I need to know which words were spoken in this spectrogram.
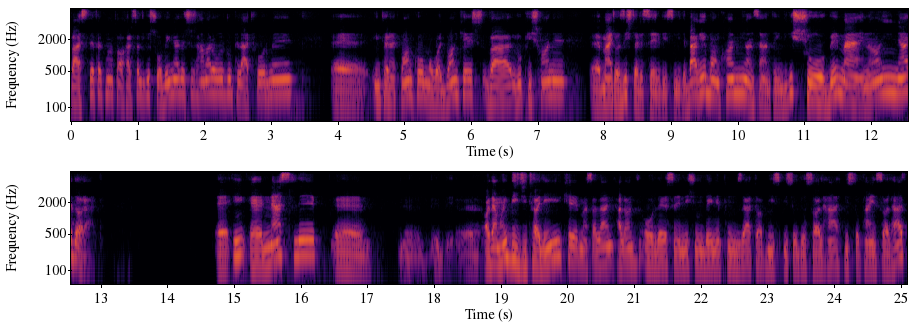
بسته. فکر کنم تا آخر سال دیگه شعبه ای نداشت. همه رو رو پلتفرم اینترنت بانک و موبایل بانکش و رو پیشخان مجازیش داره سرویس میده. بقیه بانک ها هم میان سمت این. دیگه شعبه معنایی ندارد. این نسل آدم های دیجیتالی که مثلا الان اوردر سنیشون بین 15 تا 20 22 سال هست 25 سال هست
